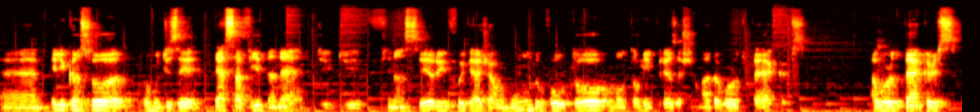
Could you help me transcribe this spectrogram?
É, ele cansou, vamos dizer, dessa vida, né, de, de financeiro e foi viajar o mundo, voltou, montou uma empresa chamada World Packers a World Packers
